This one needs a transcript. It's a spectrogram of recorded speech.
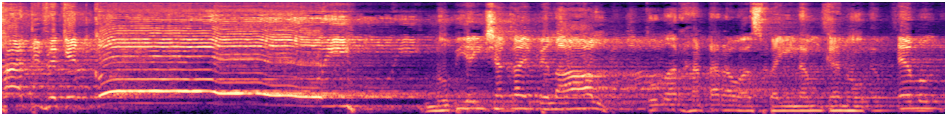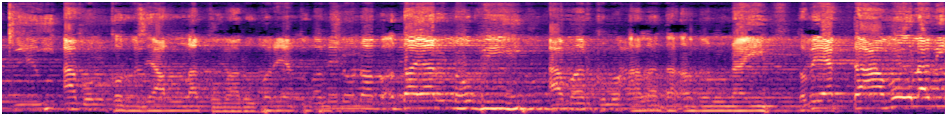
সার্টিফিকেট কই? নবী শাখায়, বেলাল, তোমার হাঁটার আওয়াজ পাইলাম কেন? এমন কি আমল করো যে আল্লাহ তোমার উপরে এত দয়ার নবী, আমার কোনো আলাদা আমল নাই। তবে একটা আমল আমি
